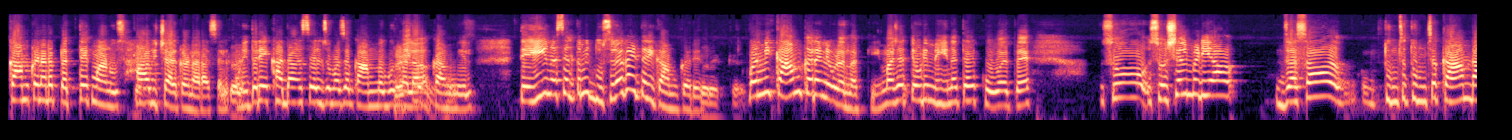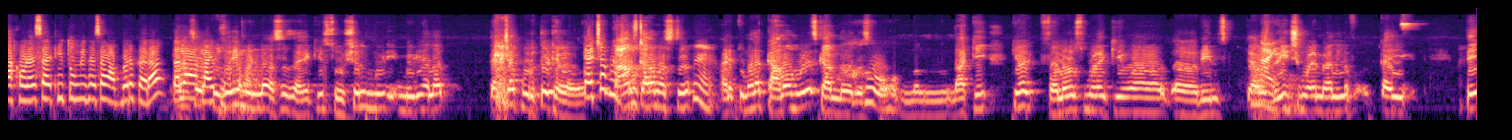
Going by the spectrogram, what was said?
काम करणारा प्रत्येक माणूस हा विचार करणारा असेल. कोणीतरी एखादा असेल जो माझं काम बघून मला. काम देईल. तेही नसेल तर मी दुसरं काहीतरी काम करेन. पण मी काम करेन एवढं नक्की. माझ्यात तेवढी मेहनत आहे कुवत आहे. सो सोशल मीडिया जसा तुमचं तुमचं काम दाखवण्यासाठी तुम्ही त्याचा वापर करा त्याला म्हणणं असंच आहे की सोशल मीडियाला त्याच्या पुरतं ठेवावं. काम काम असतं. आणि तुम्हाला कामामुळेच काम मिळत हो, असतं न- ना की किंवा फॉलोअर्समुळे किंवा रील्स. रीचमुळे मिळालेलं काही ते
